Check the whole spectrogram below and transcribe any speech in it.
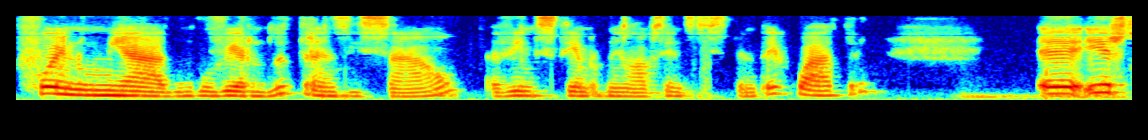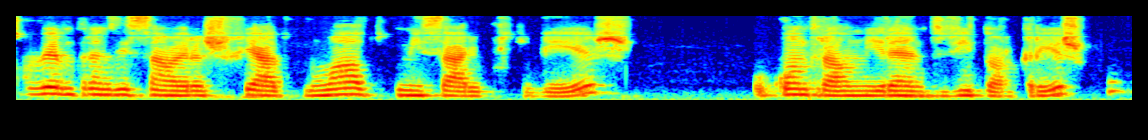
foi nomeado um governo de transição, a 20 de setembro de 1974. Eh, este governo de transição era chefiado por um alto comissário português, o contra-almirante Vítor Crespo,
